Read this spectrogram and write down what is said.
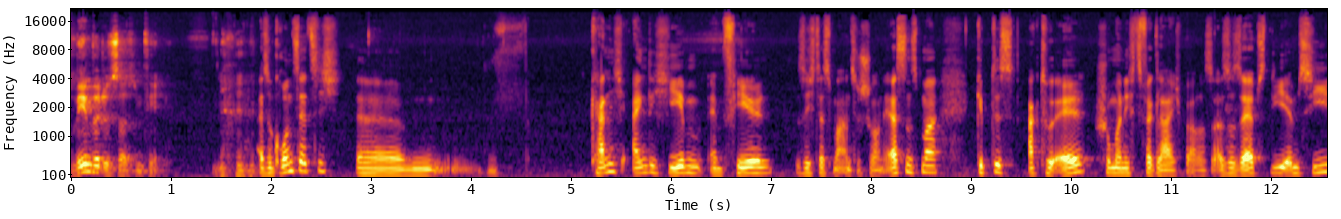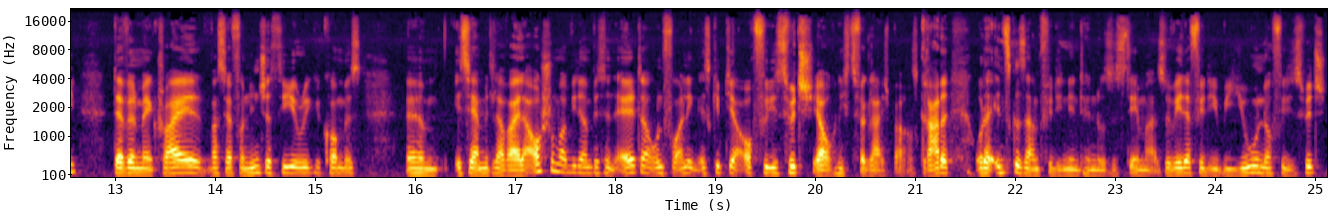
wem würdest du das empfehlen? also grundsätzlich ähm, kann ich eigentlich jedem empfehlen, sich das mal anzuschauen. Erstens mal gibt es aktuell schon mal nichts Vergleichbares. Also selbst DMC, Devil May Cry, was ja von Ninja Theory gekommen ist, ähm, ist ja mittlerweile auch schon mal wieder ein bisschen älter und vor allen Dingen, es gibt ja auch für die Switch ja auch nichts Vergleichbares. Gerade oder insgesamt für die Nintendo-Systeme. Also weder für die Wii U noch für die Switch,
